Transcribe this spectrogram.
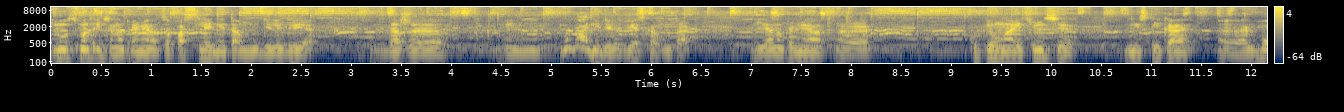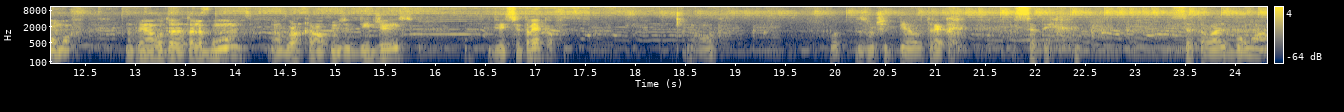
Ну, смотрите, например, за последние там недели-две, даже, ну да, недели-две, скажем так, я, например, э, купил на iTunes несколько э, альбомов. Например, вот этот альбом э, Workout Music DJs, 200 треков. Вот. Вот звучит первый трек с этой с этого альбома.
